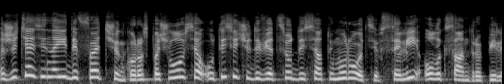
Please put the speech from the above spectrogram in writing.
Життя Зінаїди Федченко розпочалося у 1910 році в селі Олександропіль,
